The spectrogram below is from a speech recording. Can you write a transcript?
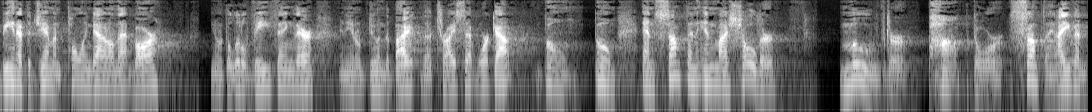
being at the gym and pulling down on that bar, you know, with the little V thing there, and you know, doing the bi- the tricep workout. Boom, boom, and something in my shoulder moved or popped or something. I even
